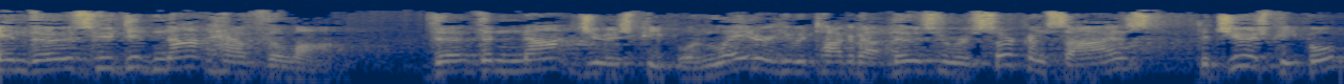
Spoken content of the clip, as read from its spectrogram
and those who did not have the law the, the not Jewish people. And later he would talk about those who were circumcised, the Jewish people,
